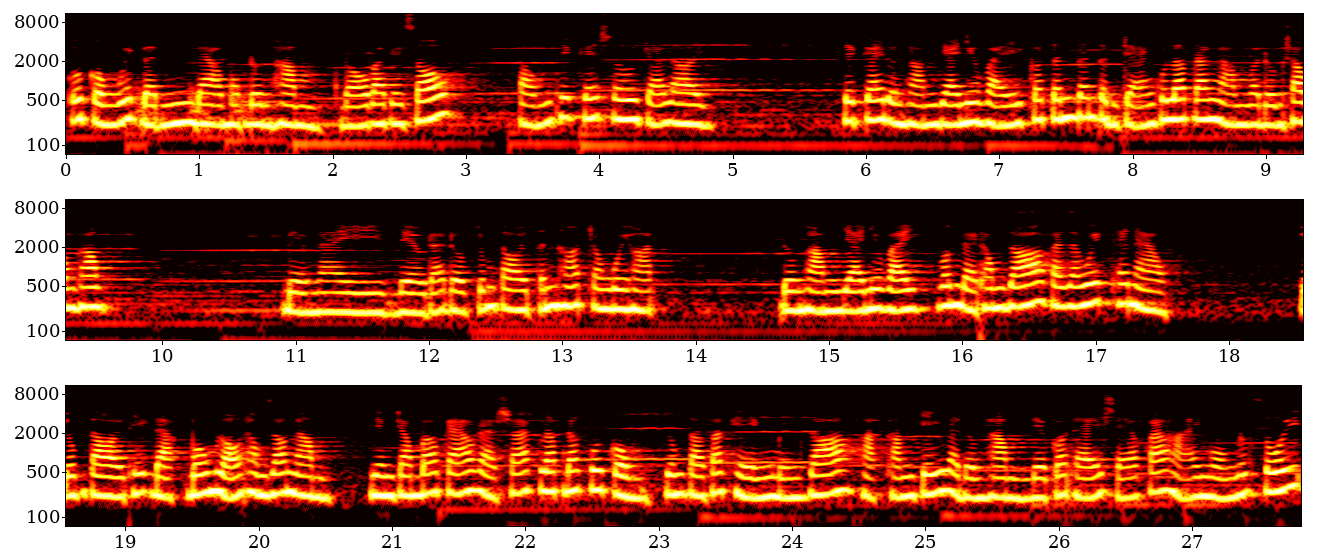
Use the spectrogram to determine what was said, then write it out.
cuối cùng quyết định đào một đường hầm độ 3 cây số. Tổng thiết kế sư trả lời. Thiết kế đường hầm dài như vậy có tính đến tình trạng của lớp đá ngầm và đường sông không? Điều này đều đã được chúng tôi tính hết trong quy hoạch. Đường hầm dài như vậy, vấn đề thông gió phải giải quyết thế nào? Chúng tôi thiết đặt 4 lỗ thông gió ngầm, nhưng trong báo cáo rà soát lớp đất cuối cùng, chúng tôi phát hiện miệng gió hoặc thậm chí là đường hầm đều có thể sẽ phá hoại nguồn nước suối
